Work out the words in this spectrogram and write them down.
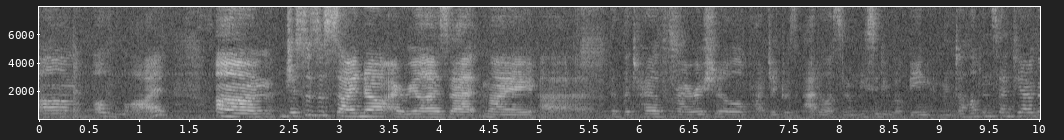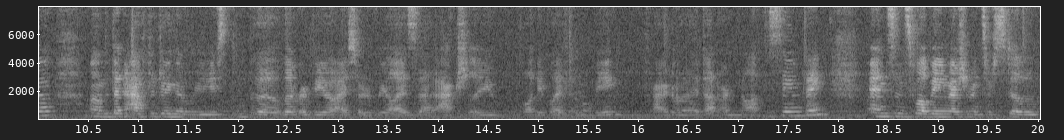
um, a lot. Um, just as a side note, I realized that my uh, that the title for my original project was Adolescent Obesity, Well-Being, and Mental Health in Santiago. Um, but then after doing the re- the lit review, I sort of realized that actually quality of life and well-being prior to what I thought are not the same thing. And since well-being measurements are still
